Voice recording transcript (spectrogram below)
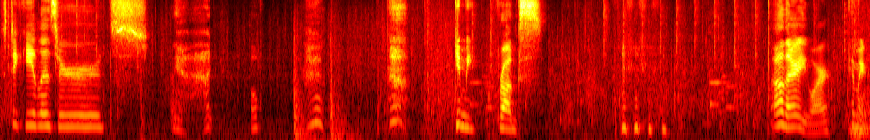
Sticky lizards. Oh. Gimme frogs. oh, there you are. Come here.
